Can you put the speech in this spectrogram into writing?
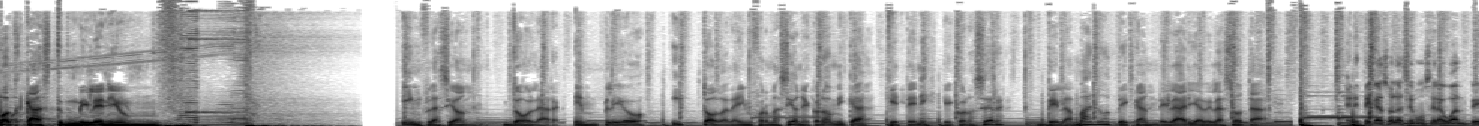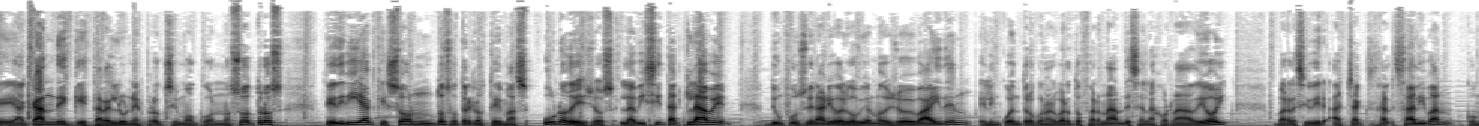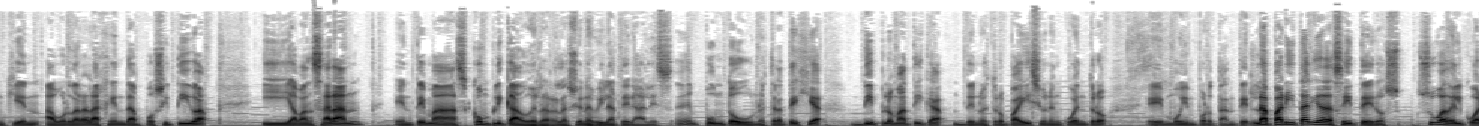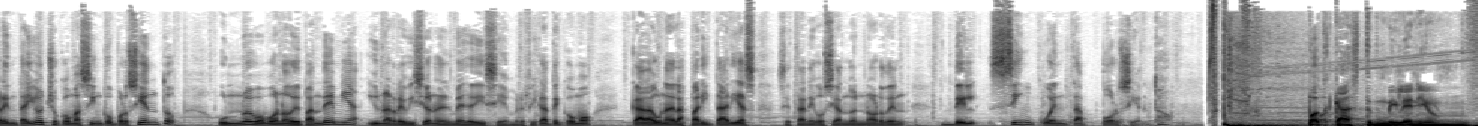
Podcast Millennium. Inflación, dólar, empleo y toda la información económica que tenés que conocer de la mano de Candelaria de la Sota. En este caso le hacemos el aguante a Cande, que estará el lunes próximo con nosotros. Te diría que son dos o tres los temas. Uno de ellos, la visita clave de un funcionario del gobierno de Joe Biden, el encuentro con Alberto Fernández en la jornada de hoy. Va a recibir a Chuck Sullivan, con quien abordará la agenda positiva y avanzarán en temas complicados de las relaciones bilaterales. ¿eh? Punto uno, estrategia diplomática de nuestro país y un encuentro eh, muy importante. La paritaria de aceiteros suba del 48,5%, un nuevo bono de pandemia y una revisión en el mes de diciembre. Fíjate cómo cada una de las paritarias se está negociando en orden del 50%. Podcast Millennium.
